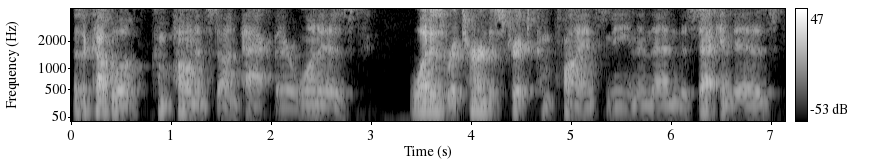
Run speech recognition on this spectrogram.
there's a couple of components to unpack there. One is what does return to strict compliance mean? And then the second is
